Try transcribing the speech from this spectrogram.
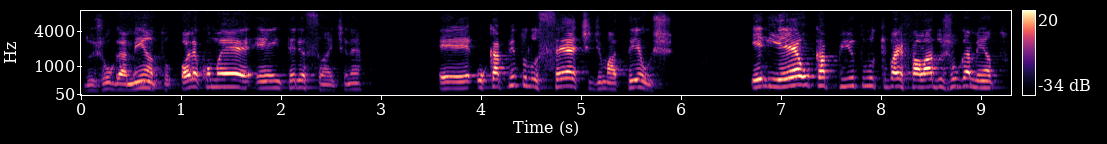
do julgamento, olha como é, é interessante, né? É, o capítulo 7 de Mateus, ele é o capítulo que vai falar do julgamento.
